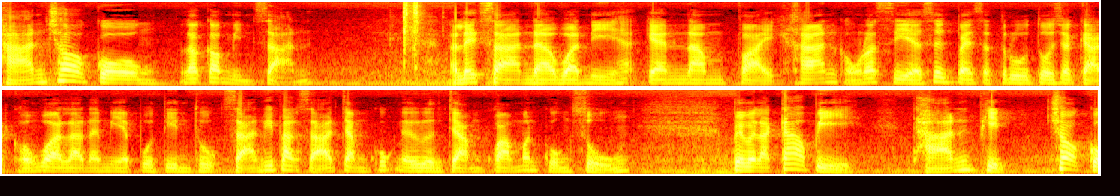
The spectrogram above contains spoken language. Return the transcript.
ฐานช่อโกงแล้วก็หมิ่นศาลอเล็กซานดาวานีฮะแกนนำฝ่ายค้านของรัสเซีย ซึ่งเป็นศัตรูตัวฉกาจของวลาดาเมียปูตินถูกศาลพิพากษาจำคุกในเรือนจำความมั่นคงสูง เป็นเวลา 9 ปี ฐานผิดช่อโก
